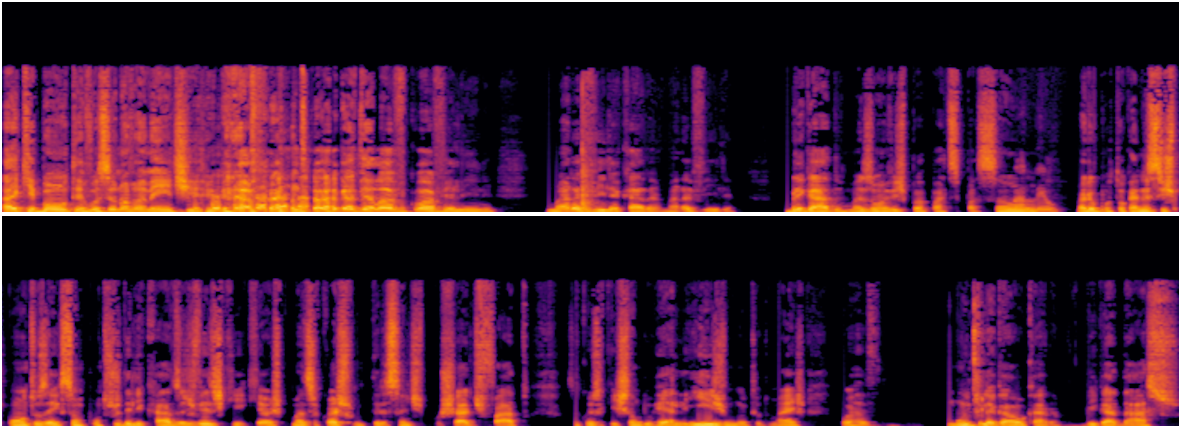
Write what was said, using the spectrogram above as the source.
Ai, que bom ter você novamente gravando a HV Love Coffee, Aline. Maravilha, cara, maravilha. Obrigado mais uma vez pela participação. Valeu. Valeu por tocar nesses pontos aí, que são pontos delicados, às vezes, que, que eu acho, mas eu acho interessante puxar de fato essa coisa, questão do realismo e tudo mais. Porra, muito legal, cara. Brigadaço.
